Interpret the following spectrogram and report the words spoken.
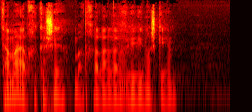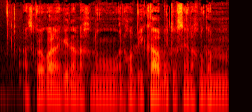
כמה היה לך קשה בהתחלה להביא משקיעים? אז קודם כל אני אגיד, אנחנו, אנחנו בעיקר B2C, אנחנו גם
